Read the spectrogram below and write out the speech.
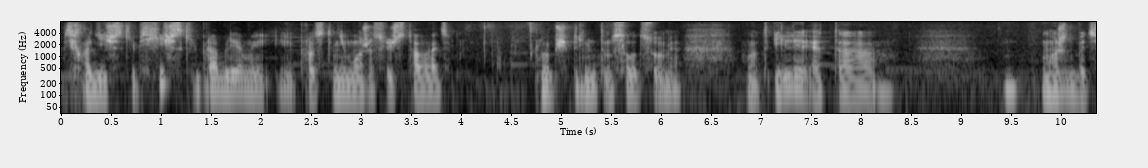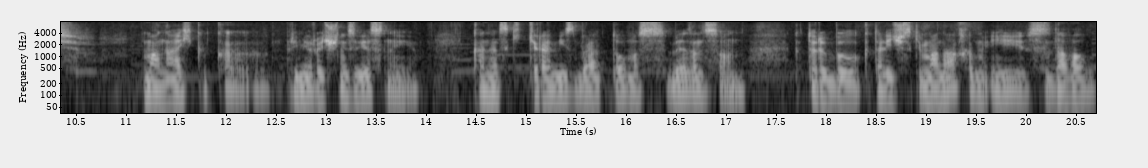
психологические, психические проблемы и просто не может существовать в общепринятом социуме. Вот. Или это, может быть, монахи, как, э, например, очень известный канадский керамист брат Томас Безансон, который был католическим монахом и создавал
